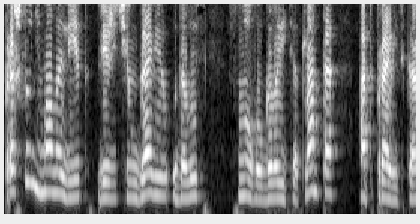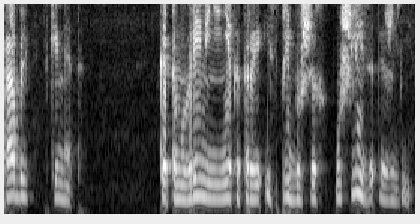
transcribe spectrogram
Прошло немало лет, прежде чем Гавию удалось снова уговорить Атланта отправить корабль в Кемет. К этому времени некоторые из прибывших ушли из этой жизни.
